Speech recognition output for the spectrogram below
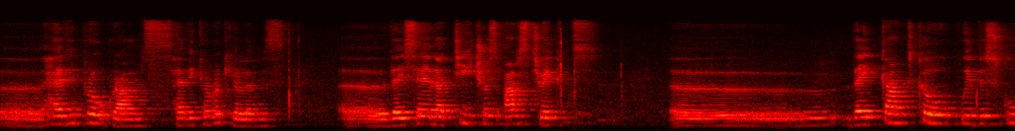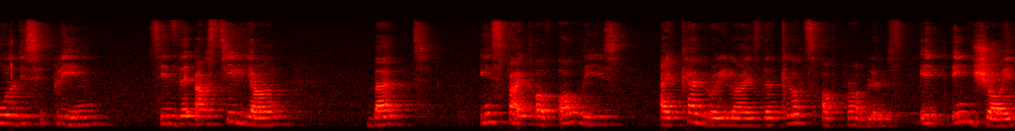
uh, heavy programs, heavy curriculums. Uh, they say that teachers are strict. They can't cope with the school discipline since they are still young. But in spite of all this, I can realize that lots of problems enjoy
